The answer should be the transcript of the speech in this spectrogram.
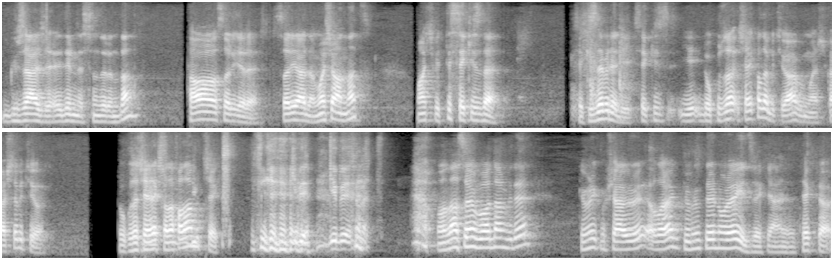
güzelce Edirne sınırından ta Sarıyer'e. Sarıyer'de maçı anlat. Maç bitti 8'de. 8'de bile değil. 8 9'a şey kala bitiyor abi bu maç. Kaçta bitiyor? 9'a çeyrek kala falan bitecek. Gibi gibi evet. Ondan sonra bu adam bir de gümrük müşaviri olarak gümrüklerin oraya gidecek yani. Tekrar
